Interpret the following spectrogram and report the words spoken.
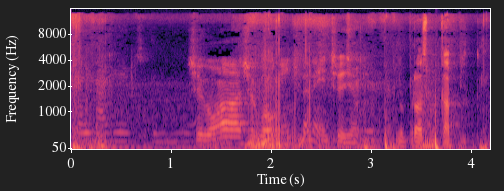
A imagem aqui. Chegou, uma, chegou alguém diferente aí, ó. No próximo capítulo.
